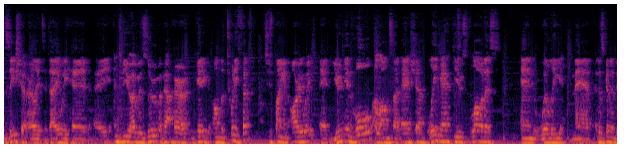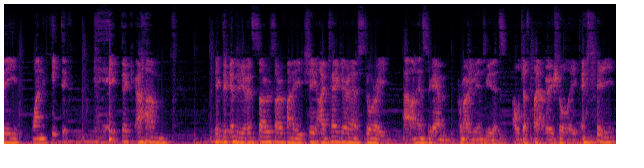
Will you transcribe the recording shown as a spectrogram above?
Zisha earlier today. We had a interview over Zoom about her gig on the 25th. She's playing in Ori Week at Union Hall alongside Asher, Lee Matthews, Floridas, and Willie Mab. It is going to be one hectic, hectic, um, hectic interview. It's so, so funny. She, I tagged her in her story uh, on Instagram promoting the interview that's I'll just play out very shortly, and she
